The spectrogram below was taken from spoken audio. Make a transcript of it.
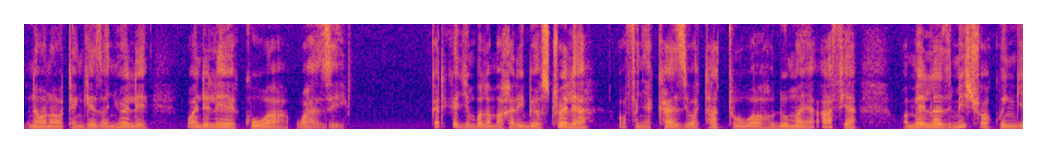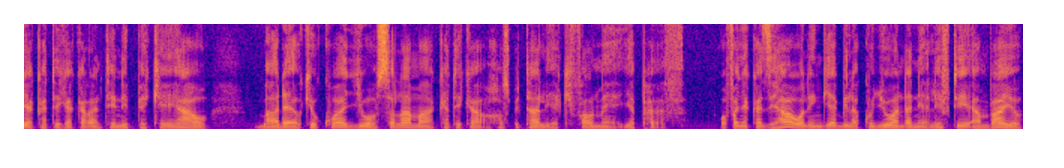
na wanaotengeza nywele waendelee kuwa wazi. Katika jimbo la magharibi Australia, wafanyakazi watatu wa huduma ya afya wamelazimishwa kuingia katika karantini pekee yao baada ya ukiukwaji wa usalama katika hospitali ya kifalme ya Perth. Wafanyakazi hao waliingia bila kujua ndani ya lifti ambayo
